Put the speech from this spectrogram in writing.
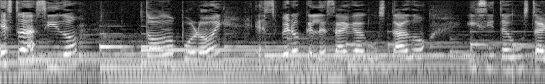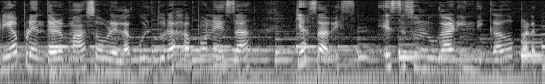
Esto ha sido todo por hoy. Espero que les haya gustado y si te gustaría aprender más sobre la cultura japonesa, ya sabes, este es un lugar indicado para ti.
